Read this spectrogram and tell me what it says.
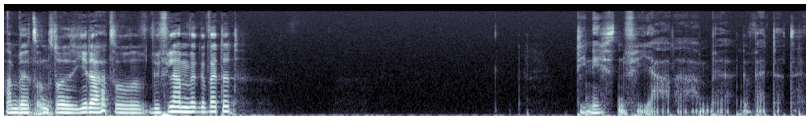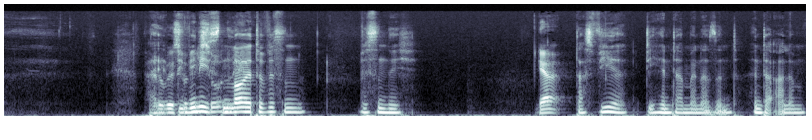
Haben wir jetzt unsere. Jeder hat so. Wie viel haben wir gewettet? Die nächsten vier Jahre haben wir gewettet. Ja, Weil bist die wenigsten so- Leute wissen, wissen nicht, Ja, dass wir die Hintermänner sind, hinter allem.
